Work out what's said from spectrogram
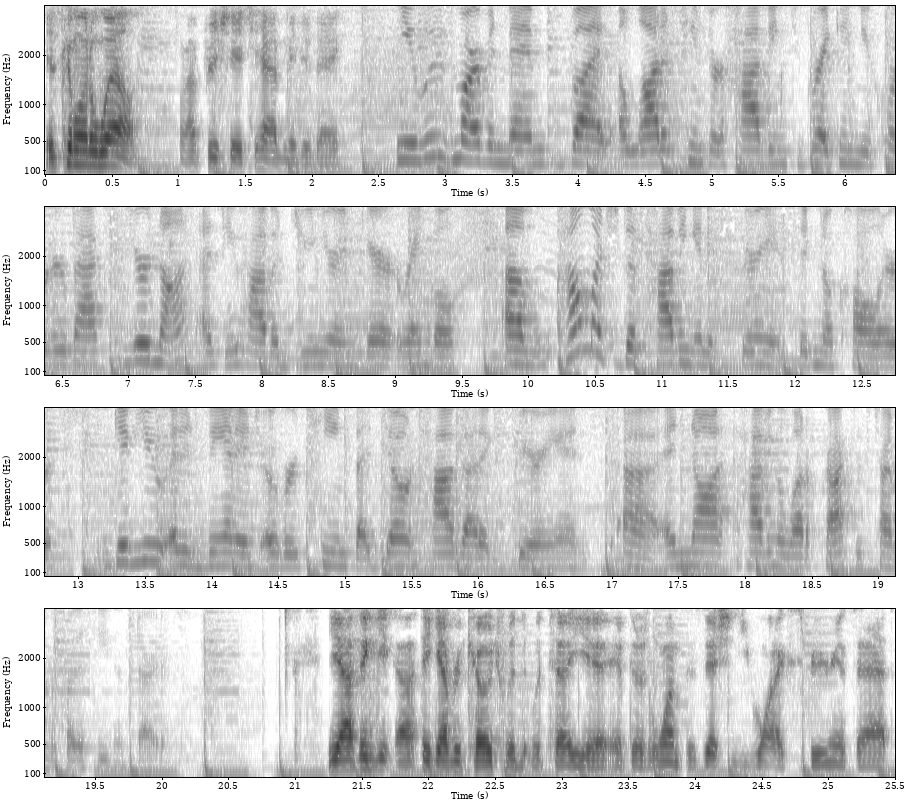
It's going well. I appreciate you having me today. You lose Marvin Mims, but a lot of teams are having to break in new quarterbacks. You're not, as you have a junior in Garrett Rangel. Um, how much does having an experienced signal caller give you an advantage over teams that don't have that experience uh, and not having a lot of practice time before the season starts? Yeah, I think I think every coach would, would tell you if there's one position you want experience at,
